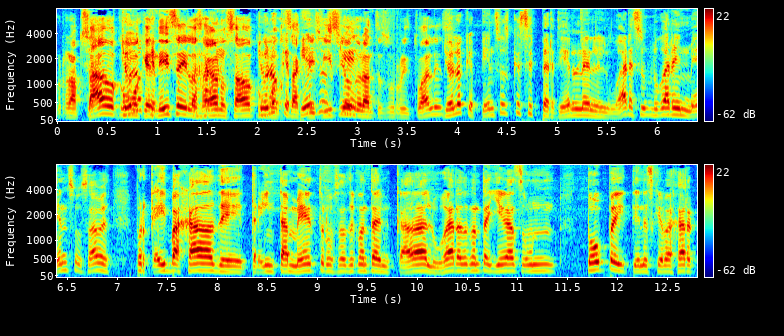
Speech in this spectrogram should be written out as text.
raptado, yo como lo quien que- dice, y las ajá. hayan usado como que pienso es sacrificio que- durante sus rituales? Yo lo que pienso es que se perdieron en el lugar. Es un lugar inmenso, ¿sabes? Porque hay bajadas de 30 metros. Haz de cuenta en cada lugar. Haz de cuenta llegas a un tope y tienes que bajar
